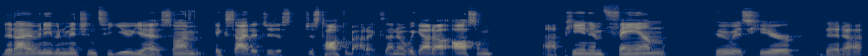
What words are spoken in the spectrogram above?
that I haven't even mentioned to you yet. So I'm excited to just just talk about it because I know we got an awesome uh, P&M fam who is here that uh,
